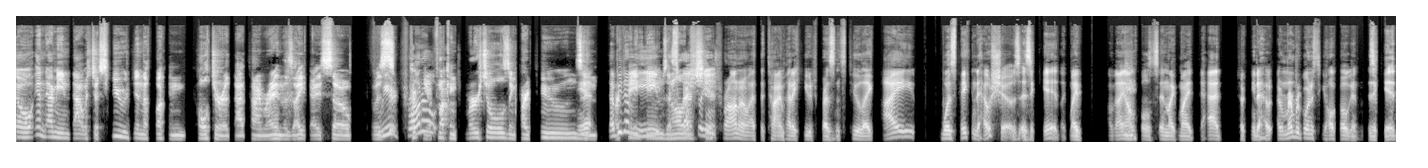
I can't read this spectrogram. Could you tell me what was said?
So, and I mean, that was just huge in the fucking culture at that time, right? In the zeitgeist. So was Weird, Toronto- fucking commercials and cartoons Yeah. and WWE, games and all that especially in. Toronto at the time, had a huge presence too. Like I was taken to house shows as a kid. Like my my Mhm. uncles and like my dad took me to. House, I remember going to see Hulk Hogan as a kid,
